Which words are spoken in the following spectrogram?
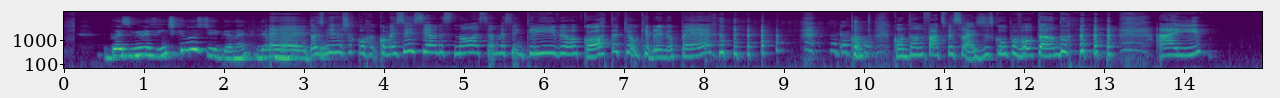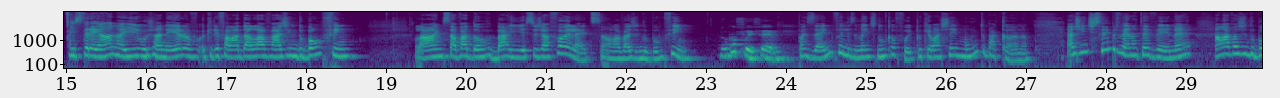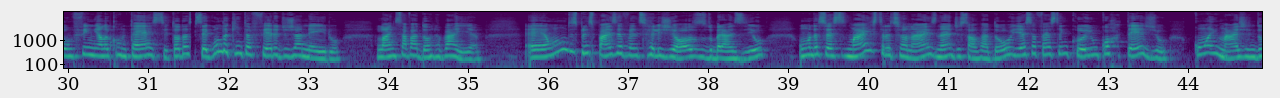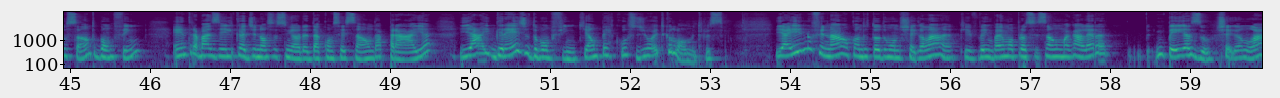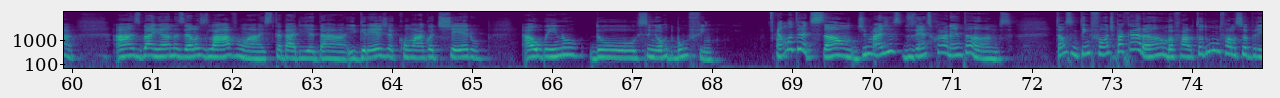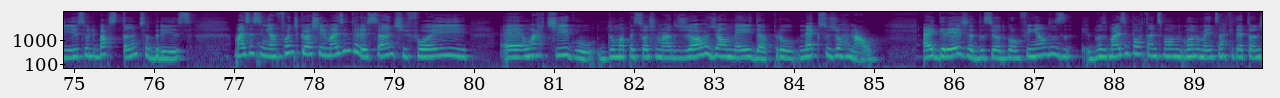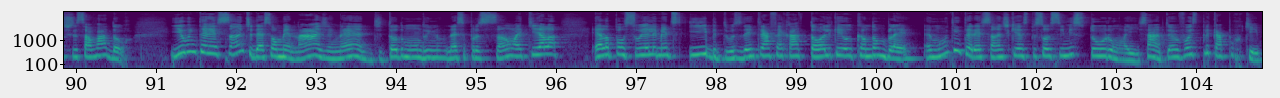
2020 que nos diga, né? Que deu é, 2020 eu comecei esse ano, assim, nossa, esse ano vai ser incrível, corta que eu quebrei meu pé. contando fatos pessoais, desculpa, voltando. Aí estreando aí o janeiro, eu queria falar da lavagem do Bonfim, lá em Salvador, Bahia. Você já foi, Letson, a lavagem do Bonfim? Nunca fui, Fê. Pois é, infelizmente nunca fui, porque eu achei muito bacana. A gente sempre vê na TV, né? A lavagem do Bonfim, ela acontece toda segunda quinta-feira de janeiro, lá em Salvador, na Bahia. É um dos principais eventos religiosos do Brasil, uma das festas mais tradicionais, né, de Salvador, e essa festa inclui um cortejo com a imagem do Santo Bonfim entre a Basílica de Nossa Senhora da Conceição da Praia e a Igreja do Bonfim, que é um percurso de 8 quilômetros. E aí, no final, quando todo mundo chega lá, que vem vai uma procissão, uma galera em peso chegando lá, as baianas elas lavam a escadaria da igreja com água de cheiro ao hino do Senhor do Bonfim. É uma tradição de mais de 240 anos. Então, assim, tem fonte pra caramba, fala, todo mundo fala sobre isso, eu li bastante sobre isso. Mas, assim, a fonte que eu achei mais interessante foi é, um artigo de uma pessoa chamada Jorge Almeida para o Nexo Jornal. A igreja do Senhor do Bonfim é um dos, dos mais importantes monumentos arquitetônicos de Salvador. E o interessante dessa homenagem, né, de todo mundo nessa procissão, é que ela ela possui elementos híbridos entre a fé católica e o candomblé. É muito interessante que as pessoas se misturam aí, sabe? Então eu vou explicar por quê.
